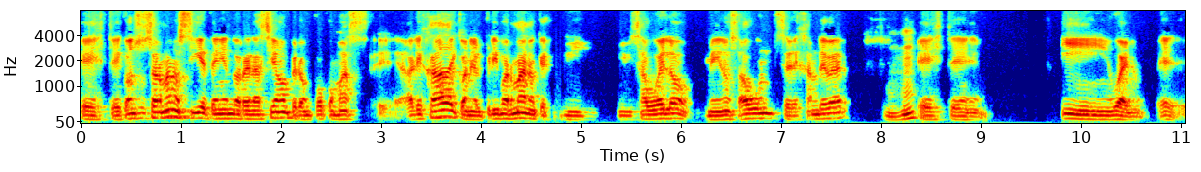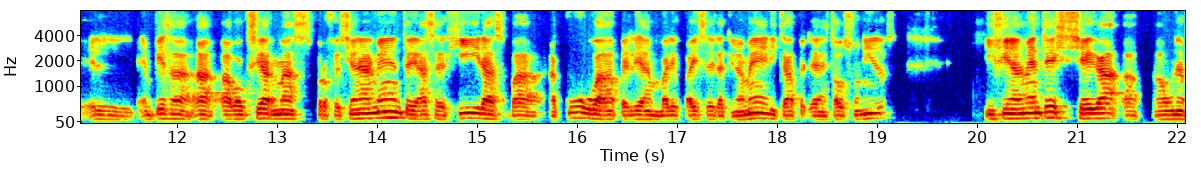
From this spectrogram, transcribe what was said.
Este, con sus hermanos sigue teniendo relación, pero un poco más eh, alejada, y con el primo hermano, que es mi, bisabuelo, menos aún, se dejan de ver. este, y bueno, él, empieza a, boxear más profesionalmente, hace giras, va a Cuba, pelea en varios países de Latinoamérica, pelea en Estados Unidos, y finalmente llega a, una,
